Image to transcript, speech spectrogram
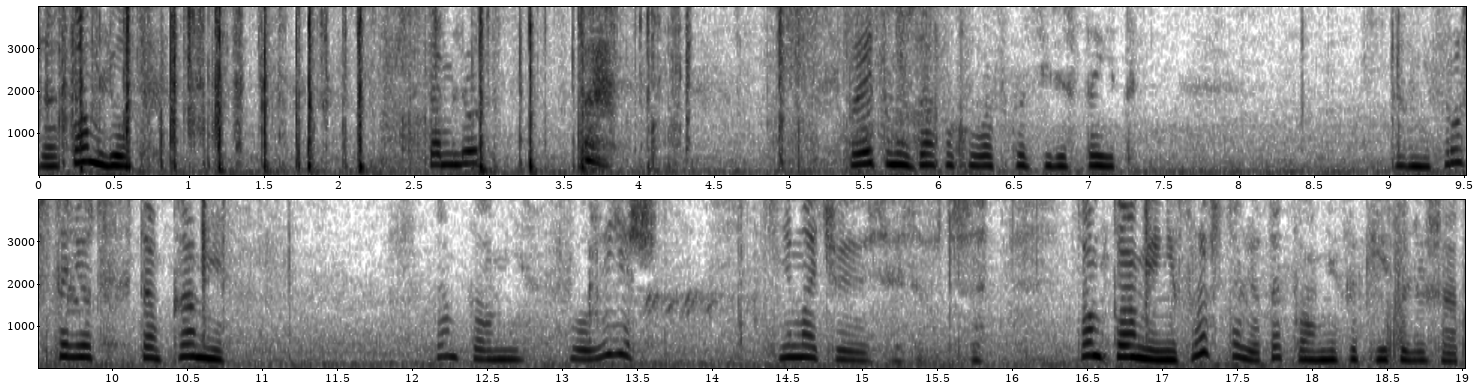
Да, там лед. Там лед. Поэтому запах у вас в квартире стоит. Там не просто лед, там камни. Там камни. Вот, видишь? Снимай, что я это вот сюда. Там камни, не просто лед, а камни какие-то лежат.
